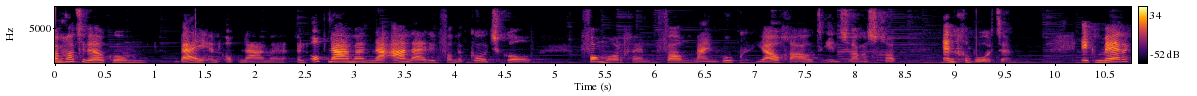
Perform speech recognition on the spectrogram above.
Van harte welkom bij een opname. Een opname naar aanleiding van de coachcall van morgen van mijn boek Jouw goud in zwangerschap en geboorte. Ik merk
